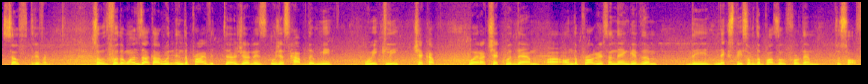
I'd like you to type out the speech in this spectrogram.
self driven. So for the ones that are in the private uh, journeys, we just have the meet weekly checkup where I check with them uh, on the progress and then give them the next piece of the puzzle for them to solve.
